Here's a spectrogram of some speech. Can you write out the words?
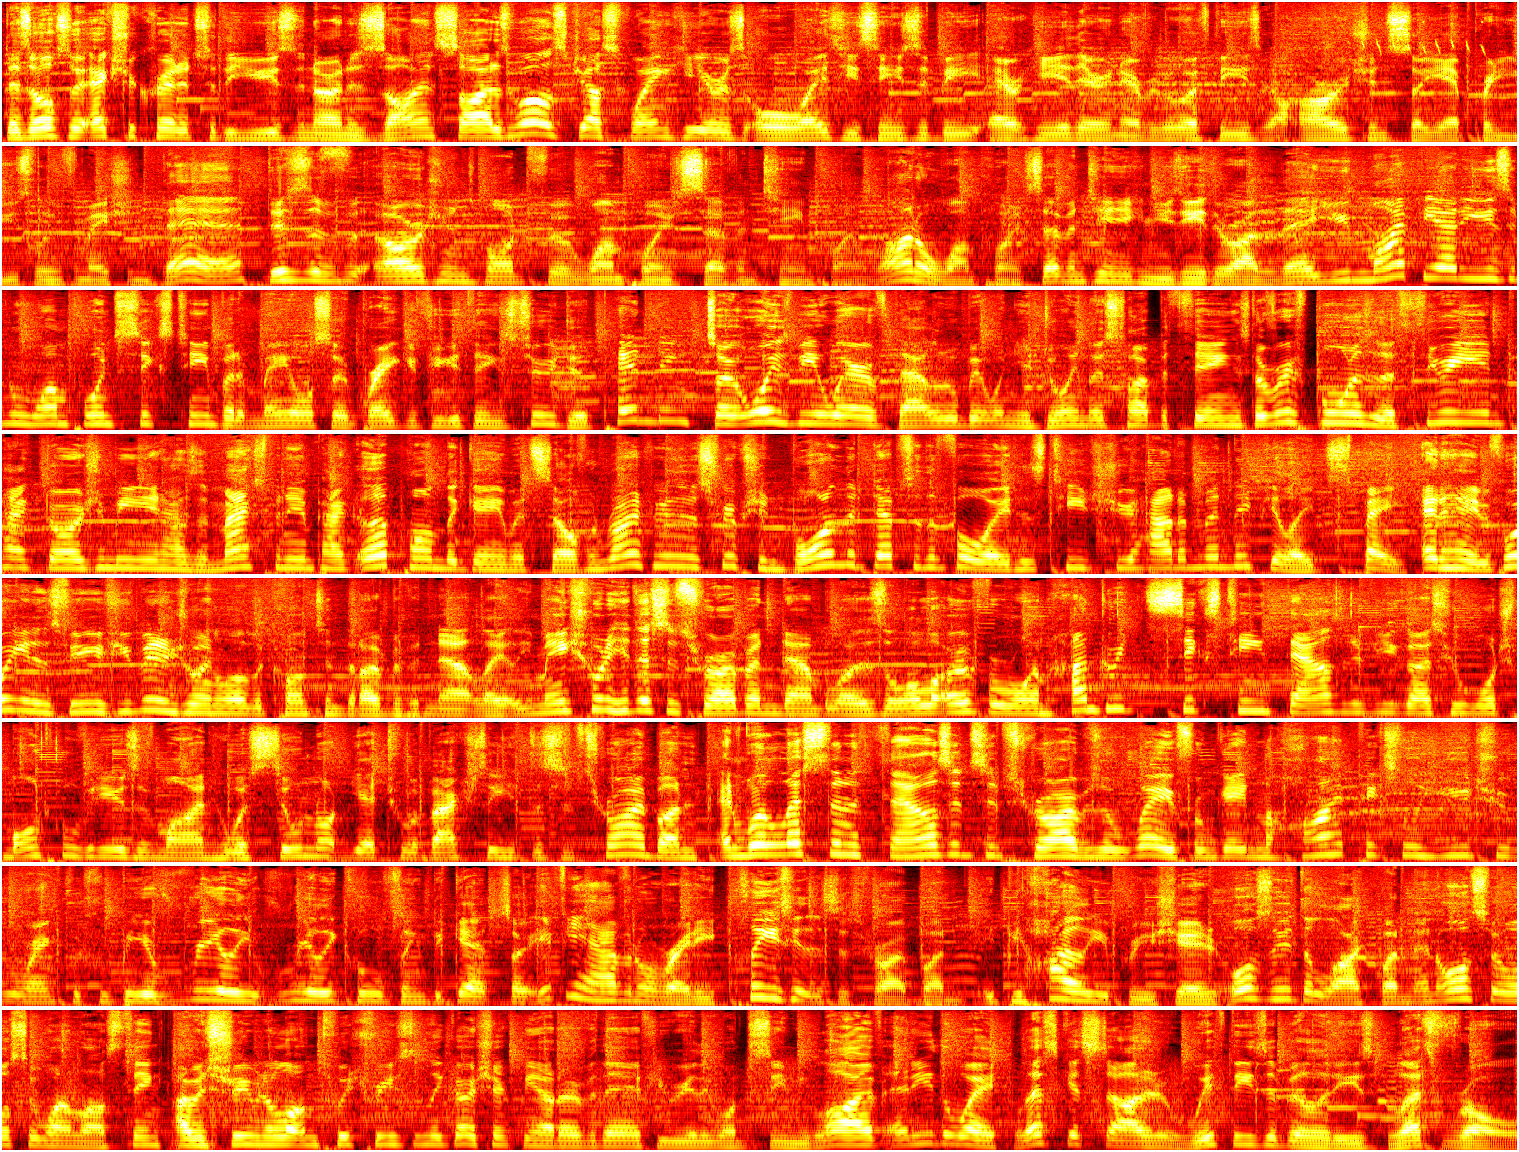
There's also extra credit to the user known as Zion Side as well as Just Wang here as always he seems to be er, here there and everywhere with these origins, so yeah, pretty useful information there. This is an origins mod for 1.17.1 or 1.17, you can use either either there. You might be able to use it in 1.16, but it may also break a few things too, depending. So always be aware of that a little bit when you're doing those type of things. The Riftborn is a 3 impact origin, meaning it has a maximum impact upon the game itself, and right through the description, Born in the Depths of the Void has teach you how to manipulate space. And hey, before we get into this video, if you've been enjoying a lot of the content that I've been putting out lately, make sure to hit the subscribe button down below. There's a lot over 100 116,000 of you guys who watch multiple videos of mine who are still not yet to have actually hit the subscribe button, and we're less than a thousand subscribers away from getting the Hypixel YouTuber rank, which would be a really, really cool thing to get. So if you haven't already, please hit the subscribe button. It'd be highly appreciated. Also hit the like button, and also, also one last thing, I've been streaming a lot on Twitch recently. Go check me out over there if you really want to see me live. And either way, let's get started with these abilities. Let's roll.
